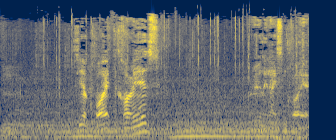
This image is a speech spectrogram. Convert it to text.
Hmm. See how quiet the car is? Really nice and quiet.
